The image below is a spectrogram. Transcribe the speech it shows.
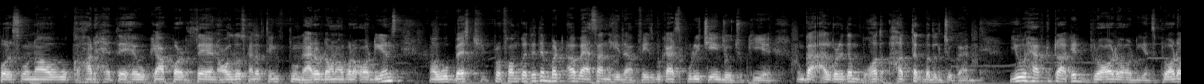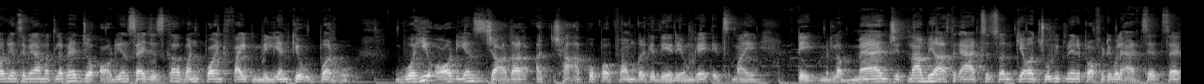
persona वो कहाँ रहते हैं, वो क्या पढ़ते हैं all those kind of things to narrow down our audience वो बेस्ट परफॉर्म करते थे बट अब ऐसा नहीं रहा। फेसबुक एड्स पूरी चेंज हो चुकी है। उनका एल्गोरिदम बहुत हद तक बदल चुका है। You have to target broad audience broad audience से मेरा मतलब है जो ऑडियंस है जिसका 1.5 मिलियन के ऊपर हो। वही ऑडियंस ज़्यादा अच्छा आपको परफॉर्म करके दे रहे होंगे। इट्स माई टेक मतलब मैं जितना भी आज तक एडसेट्स रन किया और जो भी मेरे प्रॉफिटेबल एडसेट्स है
